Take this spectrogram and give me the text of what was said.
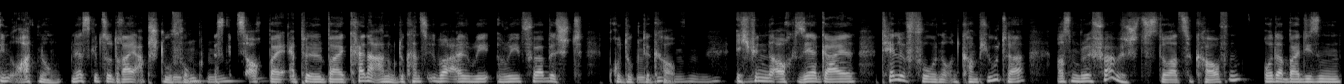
in Ordnung“, ne? Es gibt so 3 Abstufungen. Mhm, Das gibt's auch mhm. bei Apple, bei keine Ahnung, du kannst überall re refurbished Produkte Mhm, kaufen. mhm, mhm, Ich finde auch sehr geil, Telefone und Computer aus'm Refurbished Store zu kaufen oder bei diesen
